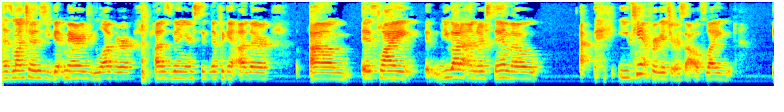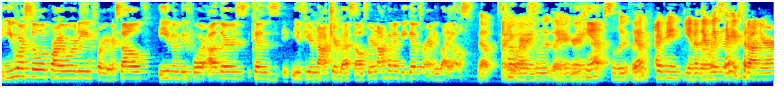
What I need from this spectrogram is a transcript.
as much as you get married, you love your husband, your significant other. Um, it's like you got to understand though. You can't forget yourself. Like you are still a priority for yourself, even before others. Because if you're not your best self, you're not going to be good for anybody else. Yep. I Oh, agree. absolutely. I agree. You can't. Absolutely. Yeah. I mean, you know, they always say 100%. put on your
